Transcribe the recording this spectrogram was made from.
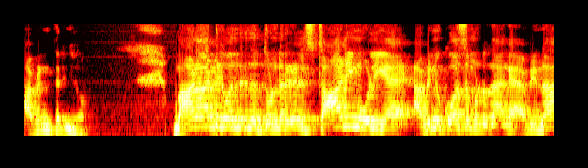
அப்படின்னு தெரிஞ்சிடும் மாநாட்டுக்கு வந்திருந்த தொண்டர்கள் ஸ்டாலின் ஒழிக அப்படின்னு கோஷம் இருந்தாங்க அப்படின்னா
